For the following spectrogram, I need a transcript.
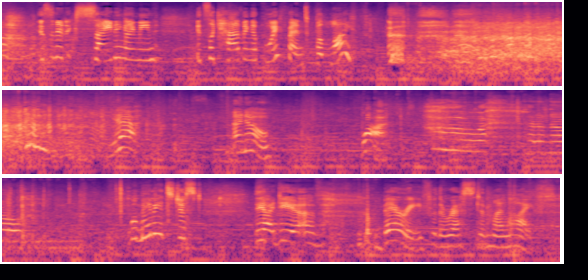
Oh, isn't it exciting? I mean, it's like having a boyfriend for life. Yeah, I know. What? I don't know. Well, maybe it's just the idea of Barry for the rest of my life.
